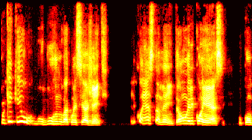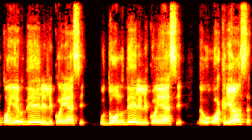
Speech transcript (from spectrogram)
Por que, que o, o burro não vai conhecer a gente? Ele conhece também. Então, ele conhece o companheiro dele, ele conhece o dono dele, ele conhece né, a criança.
